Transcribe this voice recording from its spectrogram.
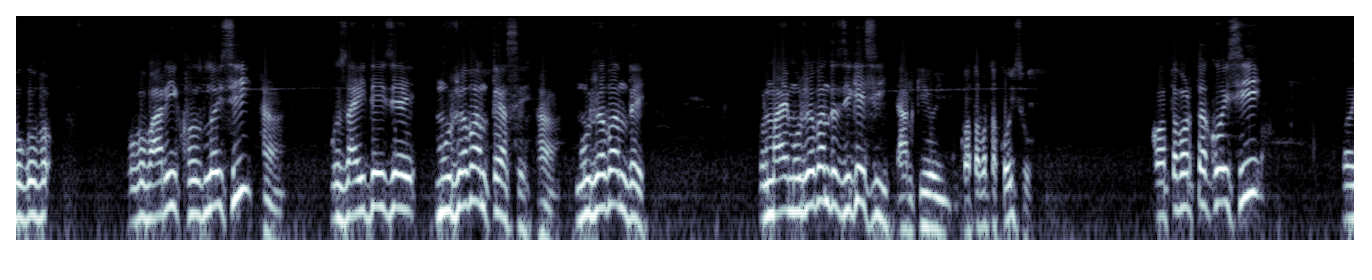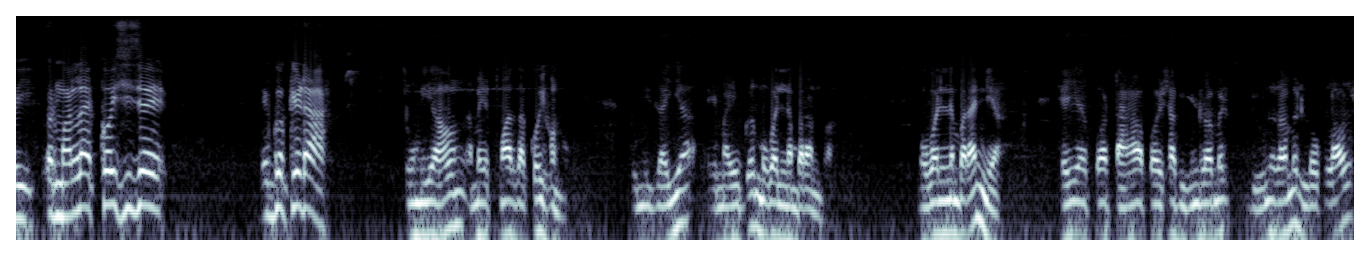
ওগো ওগো বাড়ি খোঁজ লইছি। হ্যাঁ। ও যাই দেই যে মুরগা বানতে আছে। হ্যাঁ। মুরগা বান্ধে ওর মায়ে মুরগা বান্ধে জিগেছি আর কি ওই কথাবার্তা কইছো? কথাবার্তা কইছি। ওই ওর মাল্লা কইছি যে এগো কেডা? তুমি এখন আমি তোমার যা কই হনো তুমি যাইয়া এই মাইকর মোবাইল নাম্বার আনবা। মোবাইল নাম্বার আনিয়া সেই পর টাকা পয়সা বিভিন্ন রকমের বিভিন্ন রকমের লোক লাউস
